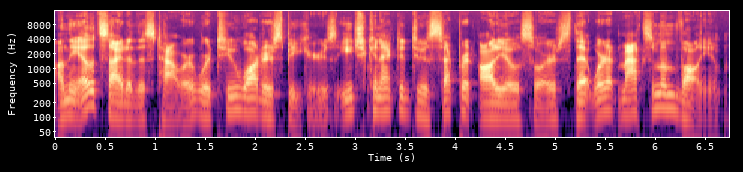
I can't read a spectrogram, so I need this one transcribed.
On the outside of this tower were two water speakers, each connected to a separate audio source that were at maximum volume,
